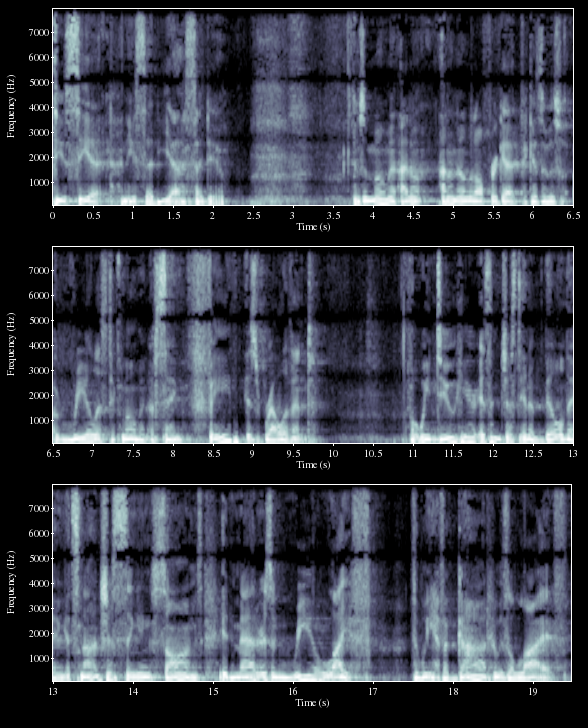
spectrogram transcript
Do you see it? And he said, Yes, I do. It was a moment I don't, I don't know that I'll forget because it was a realistic moment of saying faith is relevant. What we do here isn't just in a building, it's not just singing songs, it matters in real life that we have a God who is alive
